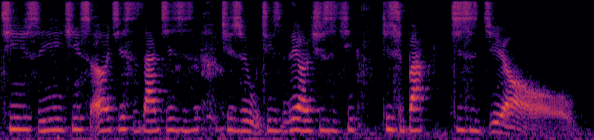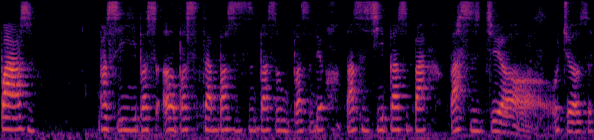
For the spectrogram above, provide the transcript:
七十一、七十二、七十三、七十四、七十五、七十六、七十七、七十八、七十九。八十，八十一，八十二，八十三，八十四，八十五，八十六，八十七，八十八，八十九，九十，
